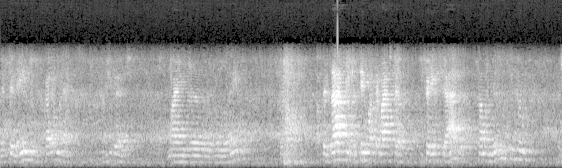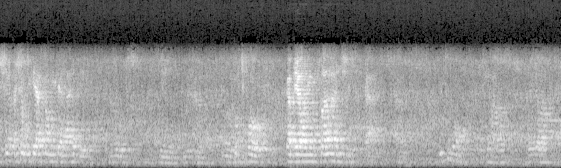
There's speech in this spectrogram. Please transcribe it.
Excelente, o cara é um, é gigante. Mas uh, Bolanho, apesar que ele tem uma temática diferenciada, está no mesmo nível, eu chamo de criação literária dele. Tipo, Gabriel Infante, cara. Muito bom. Legal. Legal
